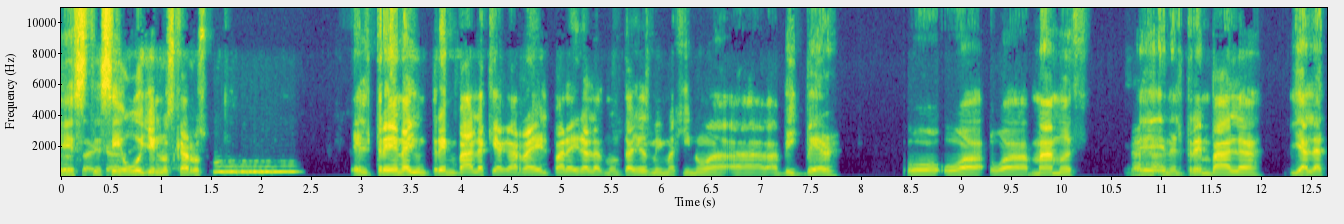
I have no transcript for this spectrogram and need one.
Este, se oyen los carros. El tren, hay un tren bala que agarra él para ir a las montañas, me imagino, a, a, Big Bear o, o, a, o a Mammoth eh, en el tren bala y a la,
